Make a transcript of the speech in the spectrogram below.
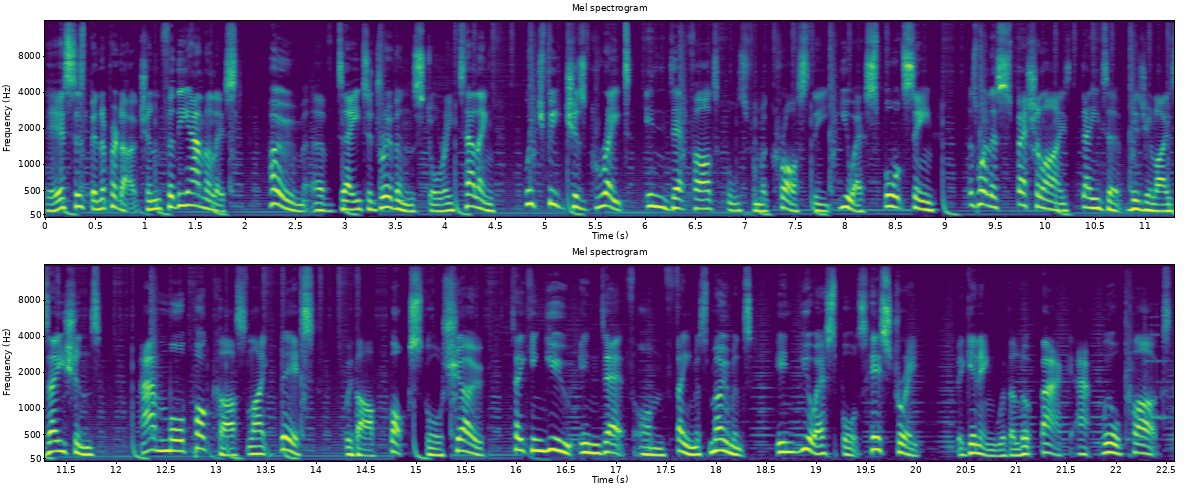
This has been a production for The Analyst, home of data driven storytelling, which features great in depth articles from across the US sports scene, as well as specialised data visualizations, and more podcasts like this with our box score show, taking you in depth on famous moments in US sports history, beginning with a look back at Will Clark's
